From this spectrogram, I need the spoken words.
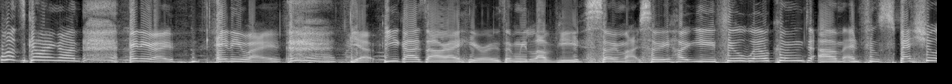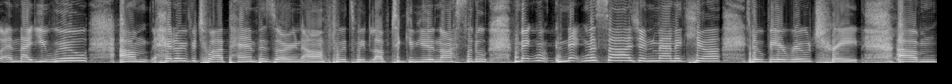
What's going on? Anyway, anyway, yeah, you guys are our heroes and we love you so much. So we hope you feel welcomed um, and feel special and that you will um, head over to our pamper zone afterwards. We'd love to give you a nice little neck massage and manicure. It'll be a real treat. Um,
